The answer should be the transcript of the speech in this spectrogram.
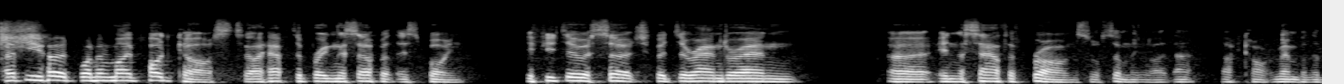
Have you heard one of my podcasts? I have to bring this up at this point. If you do a search for Duran Duran uh, in the south of France or something like that, I can't remember the.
